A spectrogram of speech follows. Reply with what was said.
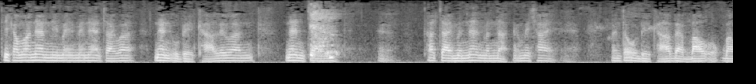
ที่คำว่าแน่นนี่ไม่ไม่แน่ใจว่าแน่นอุเบกขาหรือว่าแน่นใจ ถ้าใจมันแน่นมันหนักนั่นไม่ใช่ มันต้องอุเบกขาแบบเบาอกเบา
